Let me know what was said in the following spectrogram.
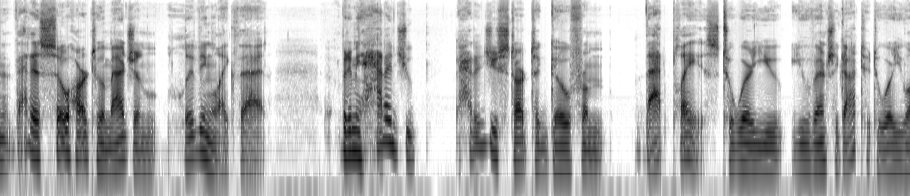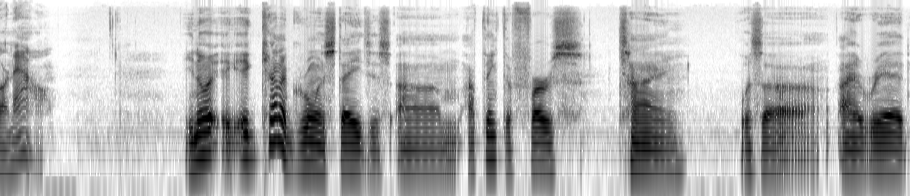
Mean, that is so hard to imagine living like that. But I mean, how did you how did you start to go from that place to where you you eventually got to to where you are now? You know, it, it kind of grew in stages. Um, I think the first time was uh, I read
